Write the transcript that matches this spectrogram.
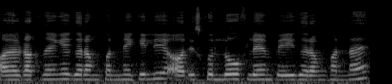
ऑयल रख देंगे गरम करने के लिए और इसको लो फ्लेम पे ही गरम करना है।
